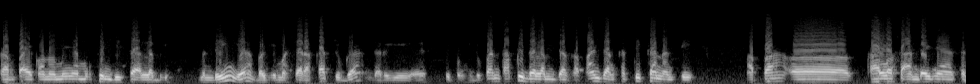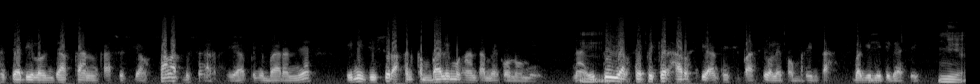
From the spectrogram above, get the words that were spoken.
dampak ekonominya mungkin bisa lebih mending ya bagi masyarakat juga dari eh, sisi penghidupan tapi dalam jangka panjang ketika nanti apa e, kalau seandainya terjadi lonjakan kasus yang sangat besar ya penyebarannya ini justru akan kembali menghantam ekonomi. Nah, hmm. itu yang saya pikir harus diantisipasi oleh pemerintah bagi mitigasi. Iya.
